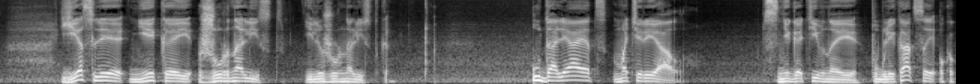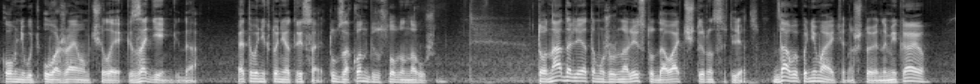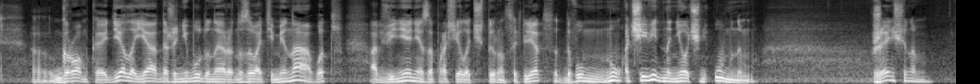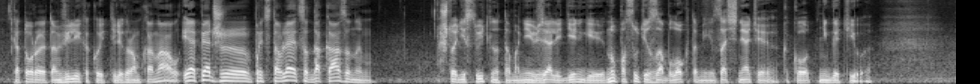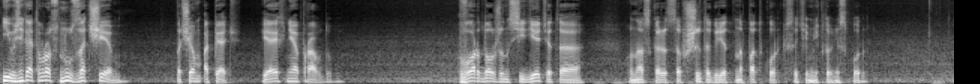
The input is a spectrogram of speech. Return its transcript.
Если некий журналист или журналистка удаляет материал с негативной публикацией о каком-нибудь уважаемом человеке за деньги, да. Этого никто не отрицает. Тут закон, безусловно, нарушен. То надо ли этому журналисту давать 14 лет? Да, вы понимаете, на что я намекаю – громкое дело. Я даже не буду, наверное, называть имена. Вот обвинение запросило 14 лет двум, ну, очевидно, не очень умным женщинам, которые там вели какой-то телеграм-канал. И опять же представляется доказанным, что действительно там они взяли деньги, ну, по сути, за блок там и за снятие какого-то негатива. И возникает вопрос, ну, зачем? Причем, опять, я их не оправдываю. Вор должен сидеть, это у нас, кажется, вшито где-то на подкорке, с этим никто не спорит.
